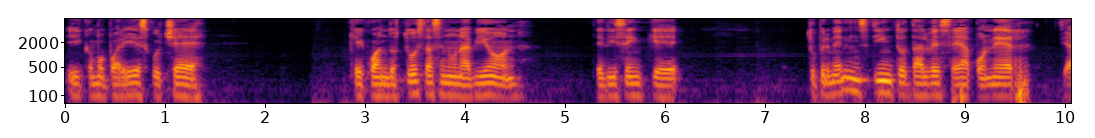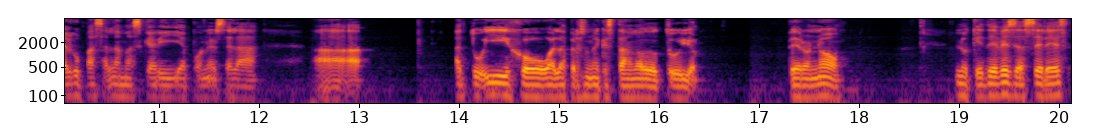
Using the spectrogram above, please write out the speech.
Y como por ahí escuché que cuando tú estás en un avión, te dicen que tu primer instinto tal vez sea poner, si algo pasa, la mascarilla, ponérsela a, a tu hijo o a la persona que está al lado tuyo. Pero no, lo que debes de hacer es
